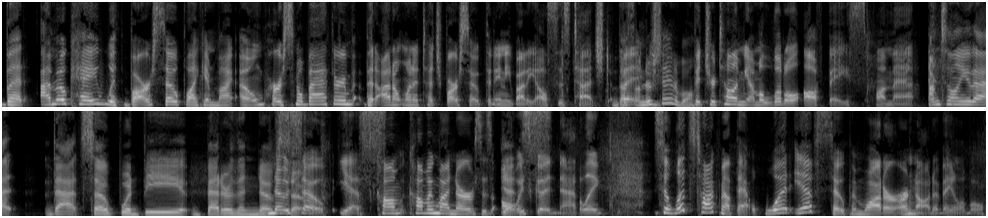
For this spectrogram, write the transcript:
But I'm okay with bar soap, like in my own personal bathroom. But I don't want to touch bar soap that anybody else has touched. That's but, understandable. But you're telling me I'm a little off base on that. I'm telling you that that soap would be better than no, no soap. soap. Yes, Calm, calming my nerves is always good, Natalie. So let's talk about that. What if soap and water are not available?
